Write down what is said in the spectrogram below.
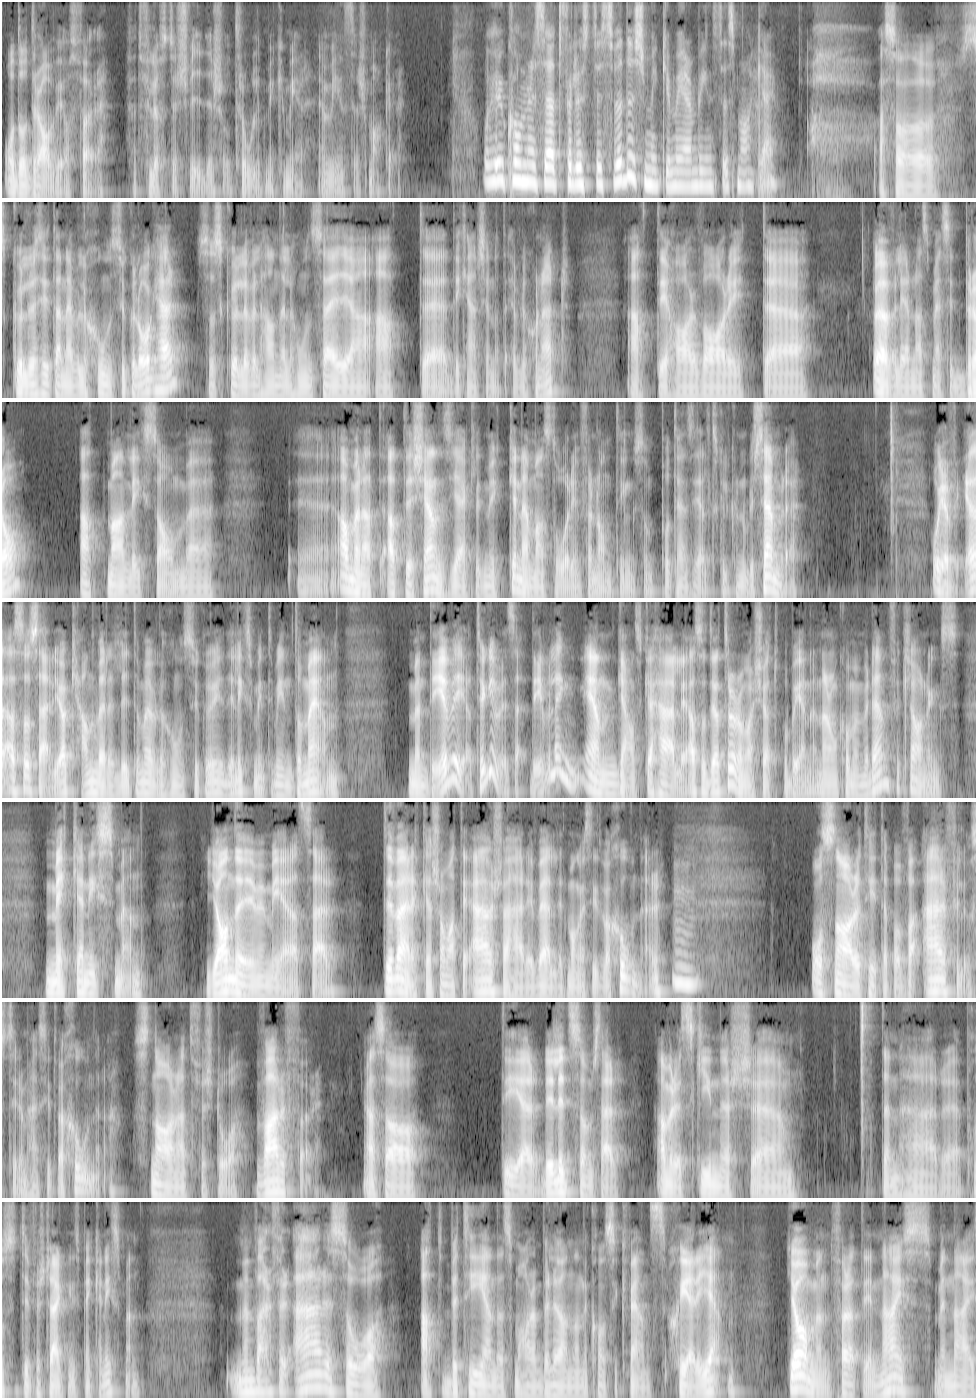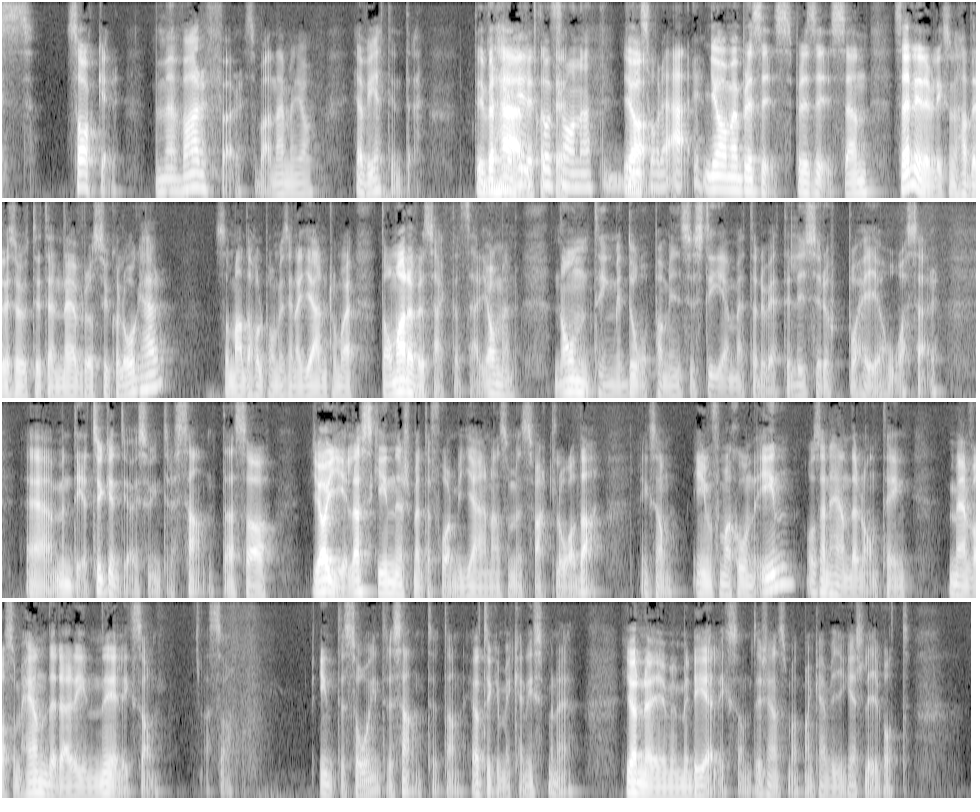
och då drar vi oss före för att förluster svider så otroligt mycket mer än vinster smakar. Och hur kommer det sig att förluster svider så mycket mer än vinster smakar? Alltså, skulle det sitta en evolutionspsykolog här så skulle väl han eller hon säga att eh, det kanske är något evolutionärt. Att det har varit eh, överlevnadsmässigt bra. Att man liksom, eh, eh, ja men att, att det känns jäkligt mycket när man står inför någonting som potentiellt skulle kunna bli sämre. Och jag vet, alltså så här, jag kan väldigt lite om evolutionspsykologi, det är liksom inte min domän. Men det är väl, jag tycker väl så här, det är väl en, en ganska härlig, alltså jag tror de har kött på benen när de kommer med den förklaringsmekanismen. Jag nöjer mig med att så här, det verkar som att det är så här i väldigt många situationer. Mm. Och snarare titta på vad är förlust i de här situationerna? Snarare än att förstå varför. Alltså, det är, det är lite som så här, ja men det Skinners, eh, den här eh, positiv förstärkningsmekanismen. Men varför är det så att beteenden som har en belönande konsekvens sker igen? Ja, men för att det är nice med nice saker. Men varför? Så bara, nej men jag, jag vet inte. Det är väl härligt utgår att det... från att det Ja. är så det är. Ja, men precis, precis. Sen, sen är det väl liksom, hade det suttit en neuropsykolog här som hade hållit på med sina hjärntumör, de hade väl sagt att så här, ja men någonting med dopaminsystemet och du vet, det lyser upp och hej och hå så här. Eh, men det tycker inte jag är så intressant. Alltså, jag gillar Skinners metafor med hjärnan som en svart låda. Liksom, information in och sen händer någonting. Men vad som händer där inne är liksom, alltså, inte så intressant. Utan jag tycker mekanismen är, jag nöjer mig med det liksom. Det känns som att man kan viga ett liv åt,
